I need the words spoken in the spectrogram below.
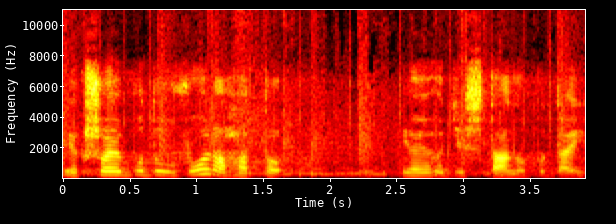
Якщо я буду ворога, то я його дістану бодай.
